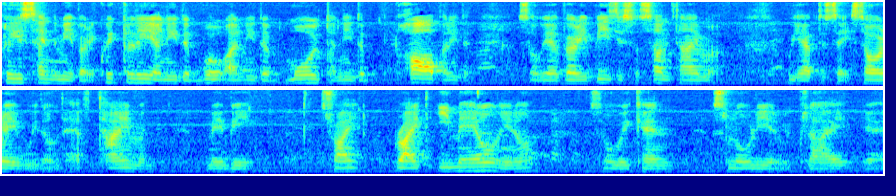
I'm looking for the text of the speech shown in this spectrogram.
please send me very quickly. I need a bowl. I need a malt. I need a hop. I need. A, so we are very busy. So sometimes we have to say sorry. We don't have time and maybe try write email. You know, so we can slowly reply. Yeah.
